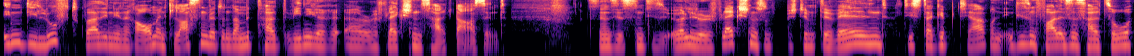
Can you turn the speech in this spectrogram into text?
in die Luft quasi in den Raum entlassen wird und damit halt weniger äh, Reflections halt da sind. Das sind diese Early Reflections und bestimmte Wellen, die es da gibt, ja. Und in diesem Fall ist es halt so,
